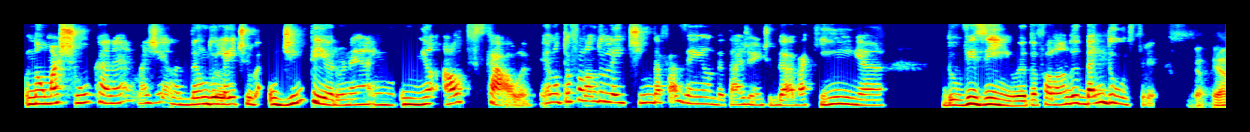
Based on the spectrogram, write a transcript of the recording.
não machuca, né? Imagina, dando leite o dia inteiro, né? Em, em alta escala. Eu não estou falando leitinho da fazenda, tá, gente? Da vaquinha, do vizinho, eu estou falando da indústria. É, é a,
